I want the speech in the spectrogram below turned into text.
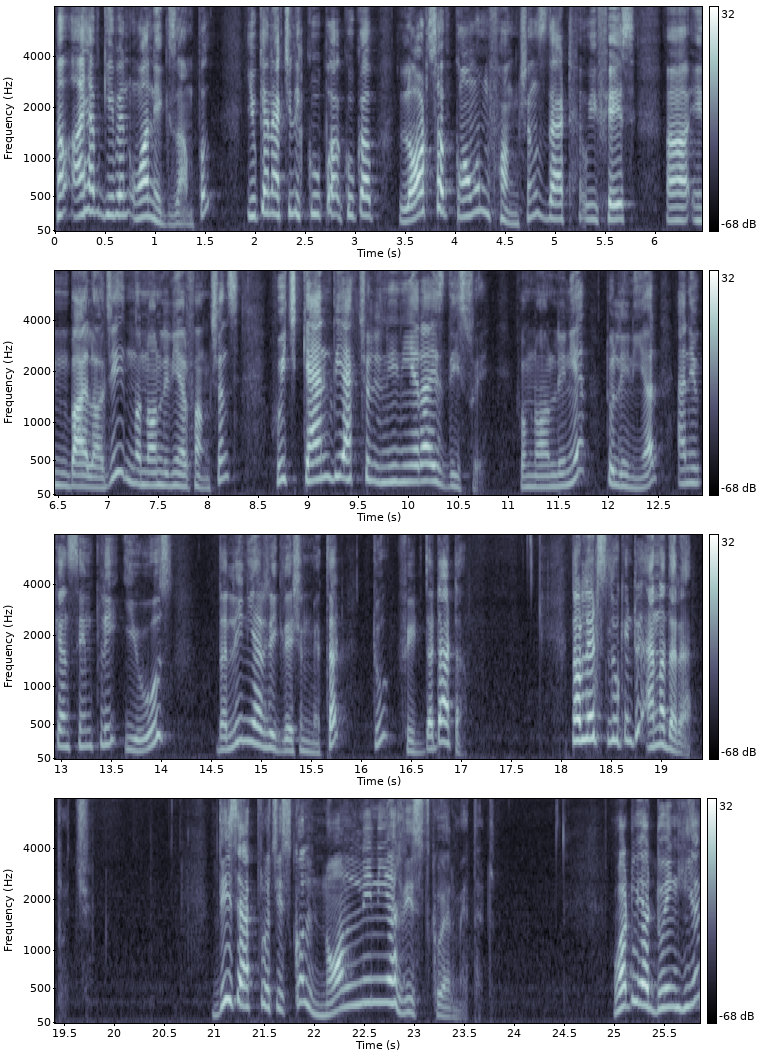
Now, I have given one example. You can actually cook up, cook up lots of common functions that we face uh, in biology, the nonlinear functions, which can be actually linearized this way from nonlinear to linear and you can simply use the linear regression method to fit the data. Now, let us look into another approach. This approach is called nonlinear least square method. What we are doing here?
